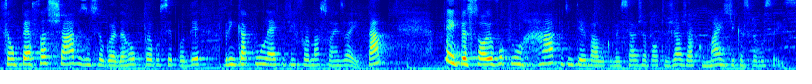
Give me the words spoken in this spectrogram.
são peças chaves no seu guarda-roupa para você poder brincar com um leque de informações aí, tá? Bem, pessoal, eu vou para um rápido intervalo comercial, já volto já já com mais dicas para vocês.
